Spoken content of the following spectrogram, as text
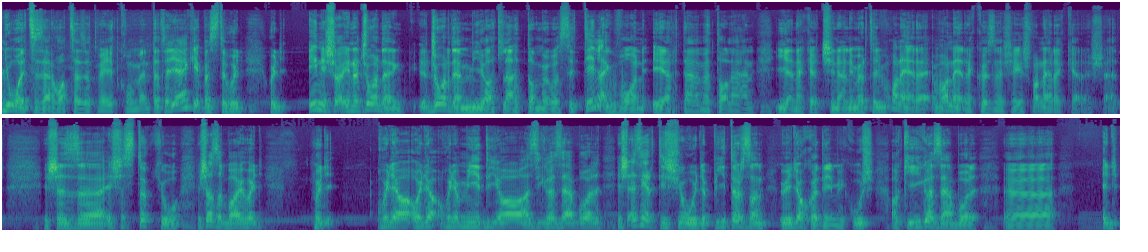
8657 komment. Tehát, hogy elképesztő, hogy, hogy én is én a Jordan, Jordan miatt láttam meg azt, hogy tényleg van értelme talán ilyeneket csinálni, mert hogy van erre, van erre közönség, és van erre kereset. És ez, és ez tök jó. És az a baj, hogy, hogy hogy a, hogy, a, hogy a média az igazából, és ezért is jó, hogy a Peterson, ő egy akadémikus, aki igazából ö, egy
